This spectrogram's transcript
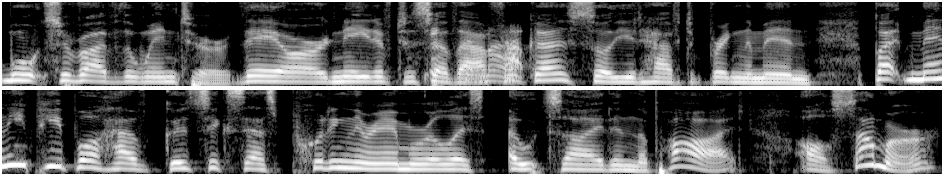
won't survive the winter. They are native to South. Africa, so you'd have to bring them in. But many people have good success putting their amaryllis outside in the pot all summer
